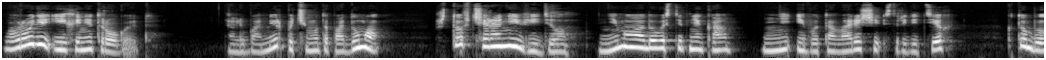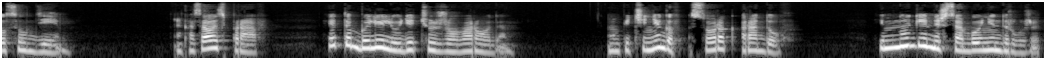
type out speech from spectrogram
Вроде их и не трогают. А Любомир почему-то подумал, что вчера не видел ни молодого степняка, ни его товарищей среди тех, кто был с Илдеем. Оказалось прав. Это были люди чужого рода. У печенегов 40 родов, и многие между собой не дружат.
